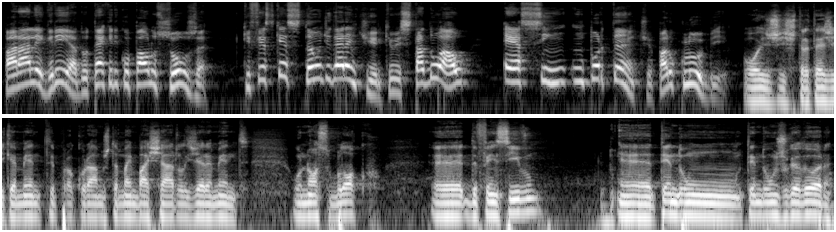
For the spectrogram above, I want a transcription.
Para a alegria do técnico Paulo Souza, que fez questão de garantir que o estadual é sim importante para o clube. Hoje, estrategicamente, procuramos também baixar ligeiramente o nosso bloco eh, defensivo, eh, tendo, um, tendo um jogador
